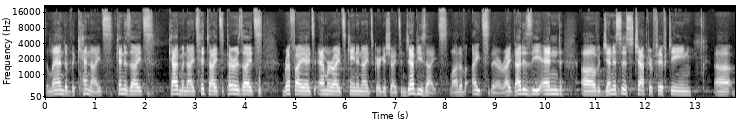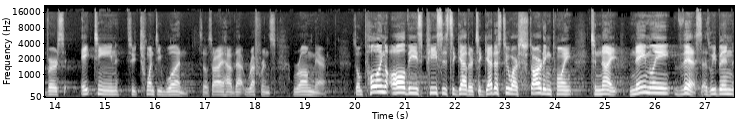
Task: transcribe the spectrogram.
the land of the Kenites, Kenizzites, Kadmonites, Hittites, Perizzites, Rephaites, Amorites, Canaanites, Girgashites, and Jebusites. A lot of ites there, right? That is the end of Genesis chapter 15, uh, verse 18 to 21. So sorry I have that reference wrong there. So I'm pulling all these pieces together to get us to our starting point tonight, namely this, as we've been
